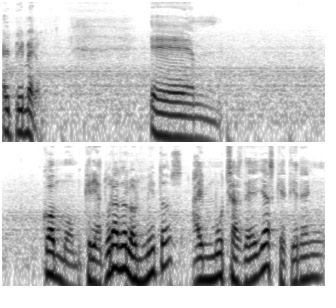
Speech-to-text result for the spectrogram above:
El primero, eh, como criaturas de los mitos, hay muchas de ellas que tienen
